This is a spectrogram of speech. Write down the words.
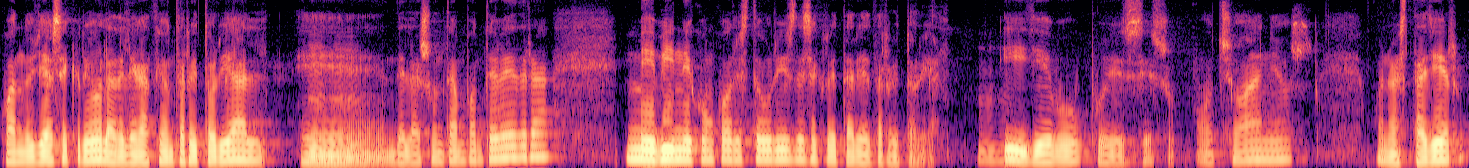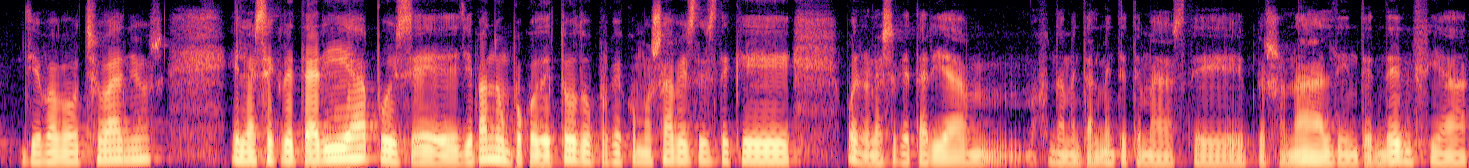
cuando ya se creó la Delegación Territorial eh, uh -huh. de la Asunta en Pontevedra, me vine con Cores Teuris de secretaria territorial. Uh -huh. Y llevo, pues eso, ocho años bueno, hasta ayer llevaba ocho años en la Secretaría, pues eh, llevando un poco de todo, porque como sabes, desde que, bueno, la Secretaría fundamentalmente temas de personal, de intendencia,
